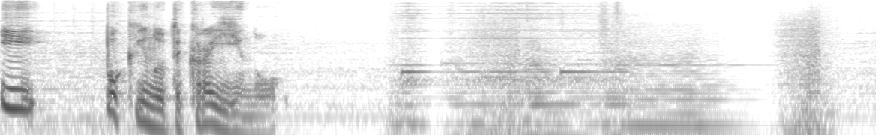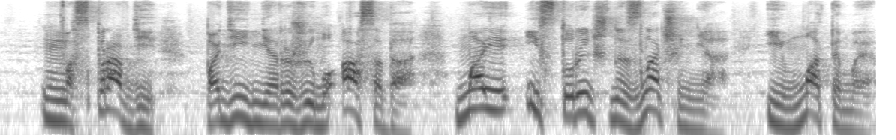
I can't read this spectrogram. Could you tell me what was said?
і покинути країну. Насправді, падіння режиму Асада має історичне значення і матиме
